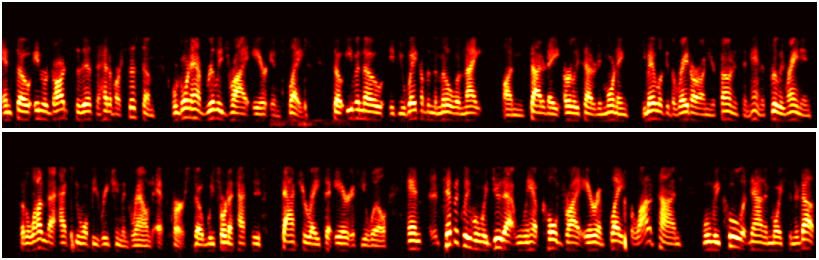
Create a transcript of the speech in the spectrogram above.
And so, in regards to this, ahead of our system, we're going to have really dry air in place. So, even though if you wake up in the middle of the night on Saturday, early Saturday morning, you may look at the radar on your phone and say, man, it's really raining. But a lot of that actually won't be reaching the ground at first. So we sort of have to saturate the air, if you will. And typically, when we do that, when we have cold, dry air in place, a lot of times when we cool it down and moisten it up,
